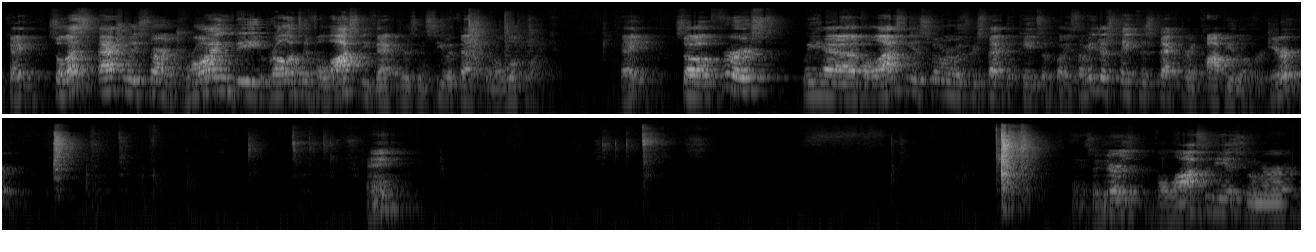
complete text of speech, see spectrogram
Okay, so let's actually start drawing the relative velocity vectors and see what that's going to look like. Okay, so first we have velocity of swimmer with respect to pizza place. Let me just take this vector and copy it over here. Okay. Okay, so here's velocity of swimmer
